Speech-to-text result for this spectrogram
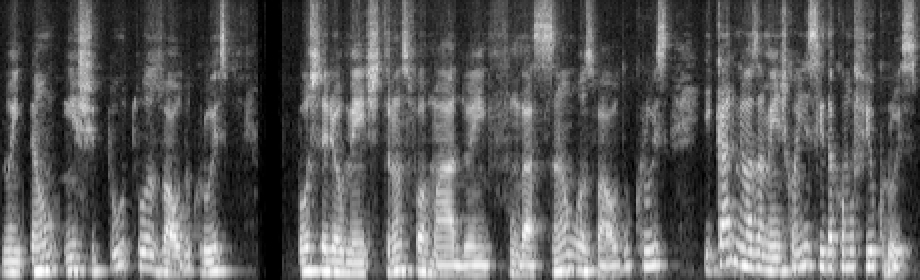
no então Instituto Oswaldo Cruz, posteriormente transformado em Fundação Oswaldo Cruz e carinhosamente conhecida como Fiocruz.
